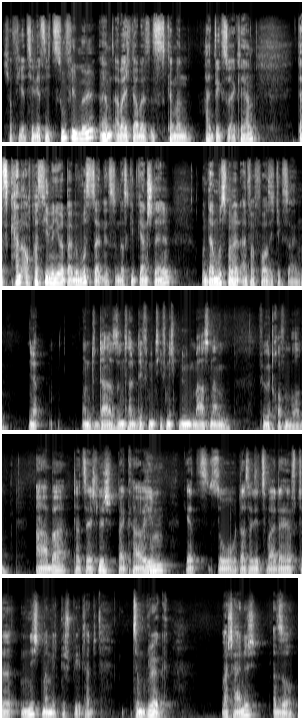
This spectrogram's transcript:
Ich hoffe, ich erzähle jetzt nicht zu viel Müll, ähm, aber ich glaube, es ist, kann man halbwegs so erklären. Das kann auch passieren, wenn jemand bei Bewusstsein ist und das geht ganz schnell. Und da muss man halt einfach vorsichtig sein. Ja. Und da sind halt definitiv nicht genügend Maßnahmen für getroffen worden. Aber tatsächlich bei Karim jetzt so, dass er die zweite Hälfte nicht mehr mitgespielt hat. Zum Glück. Wahrscheinlich, also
